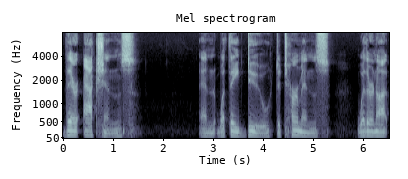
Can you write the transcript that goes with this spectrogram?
their actions and what they do determines whether or not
